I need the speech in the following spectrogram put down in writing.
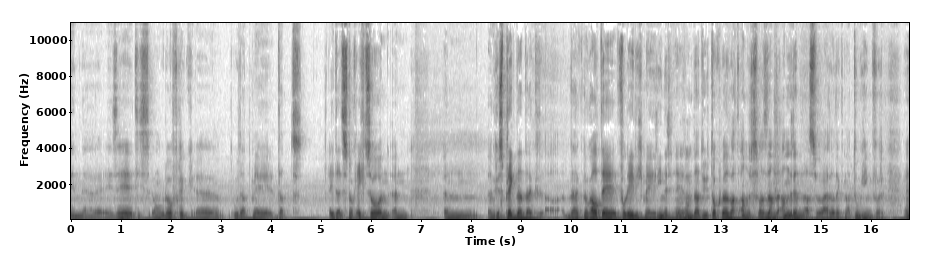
en eh, hij zei, het is ongelooflijk hoe dat mij... Dat, dat is nog echt zo een, een, een, een gesprek dat, dat, ik, dat ik nog altijd volledig mij herinner, hè, Mhm. omdat u toch wel wat anders was dan de anderen als waar dat ik naartoe ging voor... Hè,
